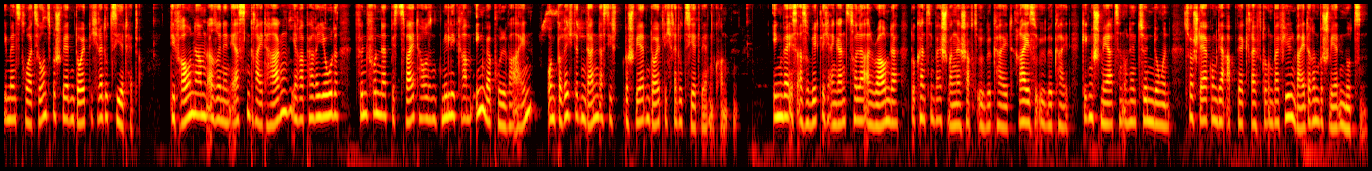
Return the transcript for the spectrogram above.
die Menstruationsbeschwerden deutlich reduziert hätte. Die Frauen nahmen also in den ersten drei Tagen ihrer Periode 500 bis 2000 Milligramm Ingwerpulver ein und berichteten dann, dass die Beschwerden deutlich reduziert werden konnten. Ingwer ist also wirklich ein ganz toller Allrounder. Du kannst ihn bei Schwangerschaftsübelkeit, Reiseübelkeit, gegen Schmerzen und Entzündungen, zur Stärkung der Abwehrkräfte und bei vielen weiteren Beschwerden nutzen.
